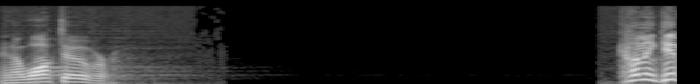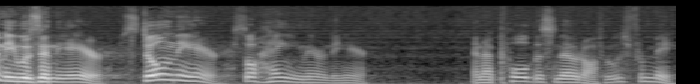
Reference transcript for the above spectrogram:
And I walked over. Come and get me was in the air, still in the air, still hanging there in the air. And I pulled this note off. It was from me.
